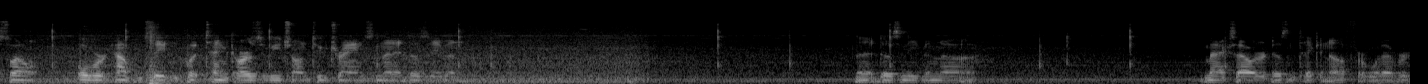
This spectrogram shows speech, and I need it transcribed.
So I don't overcompensate and put 10 cars of each on two trains and then it doesn't even then it doesn't even uh, max out or doesn't take enough or whatever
